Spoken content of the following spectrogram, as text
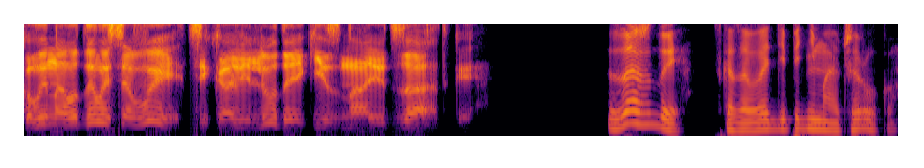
коли нагодилися ви, цікаві люди, які знають загадки. Завжди, сказав Едді, піднімаючи руку.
